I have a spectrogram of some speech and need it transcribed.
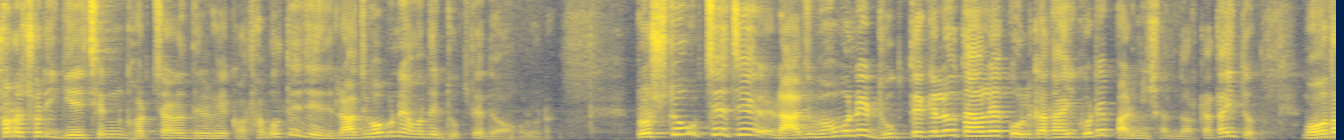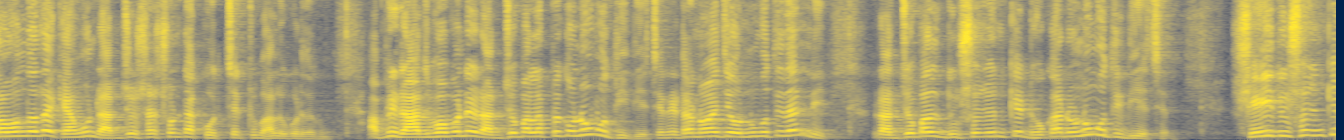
সরাসরি গিয়েছেন ঘরচারাদের হয়ে কথা বলতে যে রাজভবনে আমাদের ঢুকতে দেওয়া হলো না। প্রশ্ন উঠছে যে রাজভবনে ঢুকতে গেলেও তাহলে কলকাতা হাইকোর্টে পারমিশন দরকার, তাই তো? মমতা বন্দ্যোপাধ্যায় কেমন রাজ্য শাসনটা করছে একটু ভালো করে দেখুন। আপনি রাজভবনে রাজ্যপাল আপনাকে অনুমতি দিয়েছেন, এটা নয় যে অনুমতি দেননি, রাজ্যপাল দুশো জনকে ঢোকার অনুমতি দিয়েছেন। সেই জনকে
